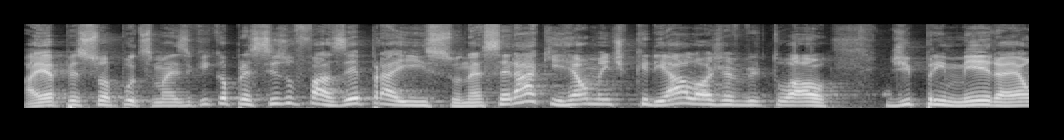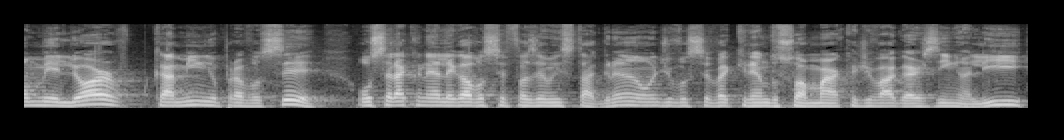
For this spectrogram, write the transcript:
Aí a pessoa, putz, mas o que, que eu preciso fazer para isso, né? Será que realmente criar loja virtual de primeira é o melhor caminho para você? Ou será que não é legal você fazer um Instagram onde você vai criando sua marca devagarzinho ali,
